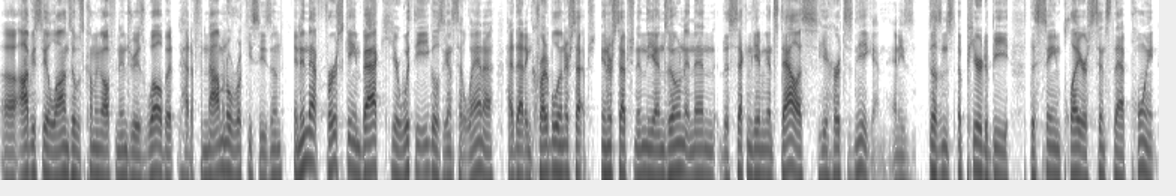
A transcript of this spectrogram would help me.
Uh, obviously, Alonso was coming off an injury as well, but had a phenomenal rookie season. And in that first game back here with the Eagles against Atlanta, had that incredible intercept, interception in the end zone. And then the second game against Dallas, he hurts his knee again, and he's doesn't appear to be the same player since that point.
